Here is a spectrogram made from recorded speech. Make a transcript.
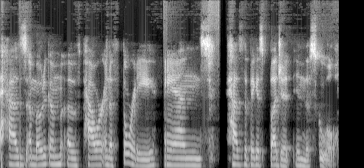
has a modicum of power and authority and has the biggest budget in the school.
